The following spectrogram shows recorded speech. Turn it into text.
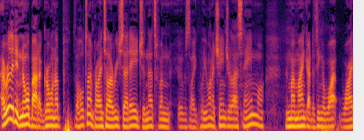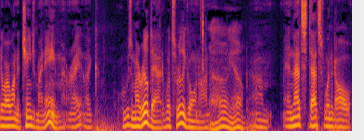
I really didn't know about it growing up the whole time, probably until I reached that age, and that's when it was like, well, you want to change your last name? Well, then my mind got to thinking, why why do I want to change my name? Right? Like, who's my real dad? What's really going on? Oh yeah. and that's that's when it all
